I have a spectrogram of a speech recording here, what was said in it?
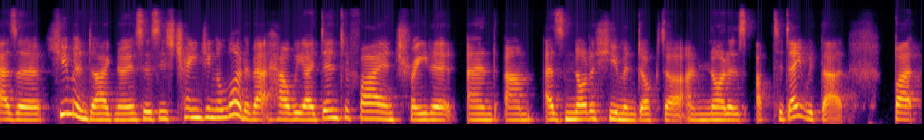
as a human diagnosis is changing a lot about how we identify and treat it. And um, as not a human doctor, I'm not as up to date with that. But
